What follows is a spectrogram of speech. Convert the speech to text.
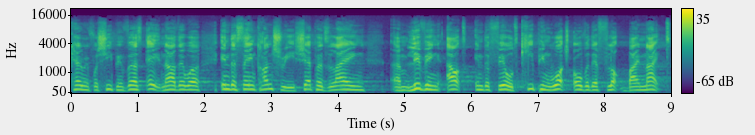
caring for sheep. In verse 8, now they were in the same country, shepherds lying, um, living out in the fields, keeping watch over their flock by night.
